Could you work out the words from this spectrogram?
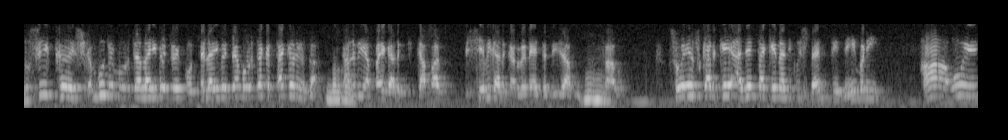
ਤੁਸੀਂ ਇੱਕ ਸ਼ੰਭੂ ਦੇ ਮੋਰਚਾ ਲਾਈ ਬੈਠੇ ਹੋ, ਕੋਤੇ ਲਾਈ ਬੈਠੇ ਮੋਰਚਾ ਇਕੱਠਾ ਕਿਉਂ ਨਹੀਂ ਹੁੰਦਾ। ਕੱਲ ਵੀ ਆਪਾਂ ਇਹ ਗੱਲ ਕੀਤੀ ਆਪਾਂ ਪਿੱਛੇ ਵੀ ਗੱਲ ਕਰਦੇ ਨੇ ਜੱਦੀ। ਸਾਹਿਬ। ਸੋ ਇਸ ਕਰਕੇ ਅਜੇ ਤੱਕ ਇਹਨਾਂ ਦੀ ਕੋਈ ਸਹਿਮਤੀ ਨਹੀਂ ਬਣੀ। ਹਾਂ ਉਹ ਇਹ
